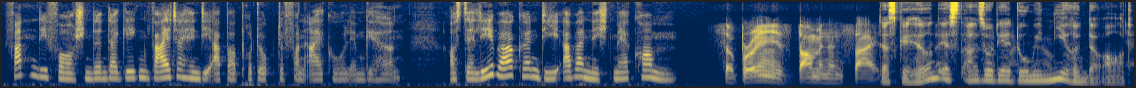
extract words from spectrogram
fanden die Forschenden dagegen weiterhin die Abbauprodukte von Alkohol im Gehirn. Aus der Leber können die aber nicht mehr kommen. Das Gehirn ist also der dominierende Ort,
